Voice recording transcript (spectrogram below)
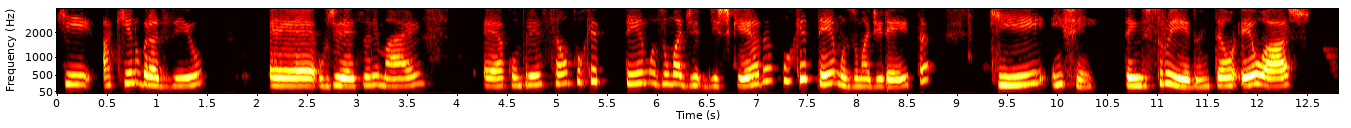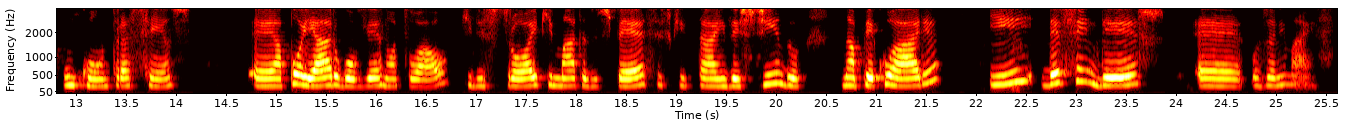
que aqui no Brasil, é, os direitos dos animais é a compreensão, porque temos uma de, de esquerda, porque temos uma direita que, enfim, tem destruído. Então, eu acho um contrassenso é, apoiar o governo atual, que destrói, que mata as espécies, que está investindo na pecuária, e defender é, os animais.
